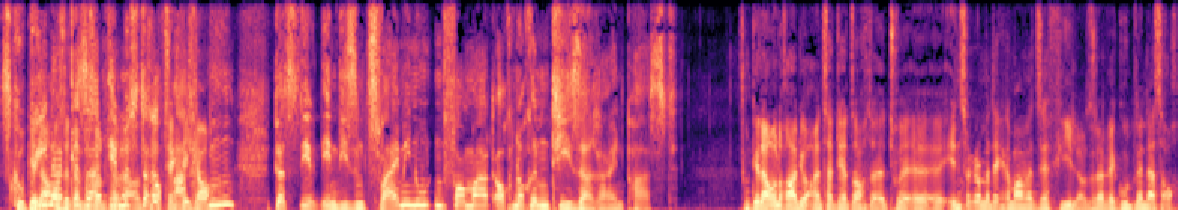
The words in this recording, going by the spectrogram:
Skopin Genau, hat also das gesagt, ihr müsst darauf achten, dass die in diesem Zwei-Minuten-Format auch noch ein Teaser reinpasst. Genau, und Radio 1 hat jetzt auch äh, äh, Instagram entdeckt, da machen wir sehr viel. Also da wäre gut, wenn das auch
